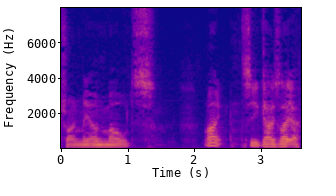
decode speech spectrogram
trying my own moulds. Right, see you guys later.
